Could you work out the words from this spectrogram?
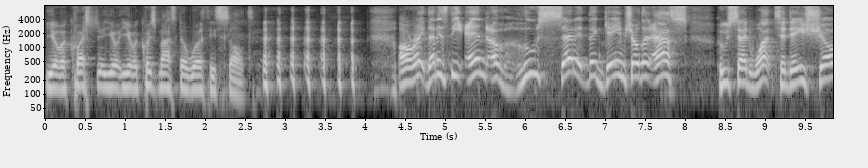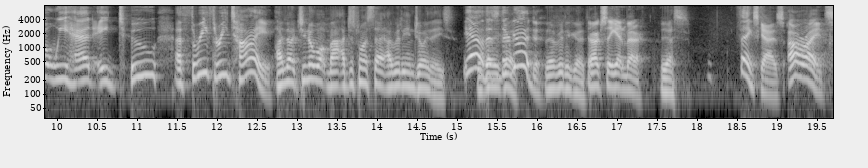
You're a question. You're, you're a quiz master worth his salt. All right, that is the end of Who Said It, the game show that asks who said what. Today's show, we had a two, a three-three tie. I know. Do you know what, Matt? I just want to say I really enjoy these. Yeah, very that's- they're good. They're really good. They're actually getting better. Yes. Thanks, guys. All right,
